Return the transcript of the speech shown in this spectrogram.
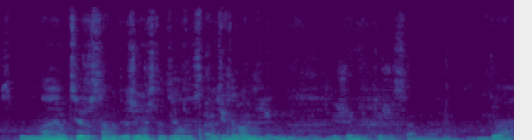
Вспоминаем те же самые движения, что делали с той Один в стороны. один, движения те же самые. да. Да.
